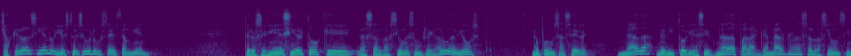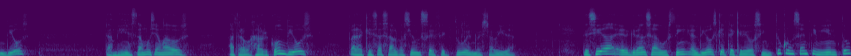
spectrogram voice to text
Yo quiero al cielo y estoy seguro que ustedes también. Pero si bien es cierto que la salvación es un regalo de Dios, no podemos hacer nada meritorio, es decir, nada para ganarnos la salvación sin Dios. También estamos llamados a trabajar con Dios para que esa salvación se efectúe en nuestra vida. Decía el gran San Agustín, el Dios que te creó sin tu consentimiento,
